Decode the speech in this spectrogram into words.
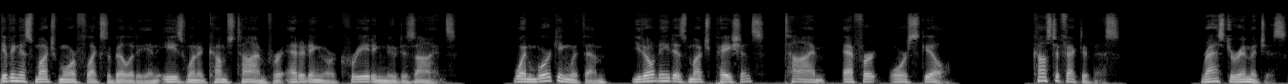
giving us much more flexibility and ease when it comes time for editing or creating new designs. When working with them, you don't need as much patience, time, effort, or skill. Cost effectiveness. Raster images.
